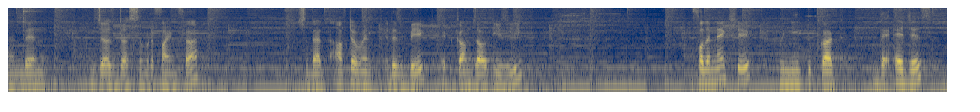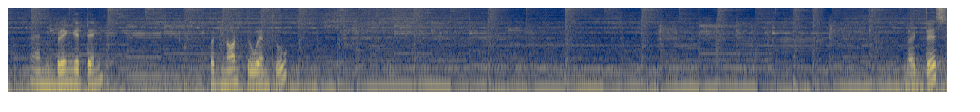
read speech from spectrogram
And then just dust some refined flour so that after when it is baked, it comes out easily. For the next shape, we need to cut the edges and bring it in, but not through and through. Like this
